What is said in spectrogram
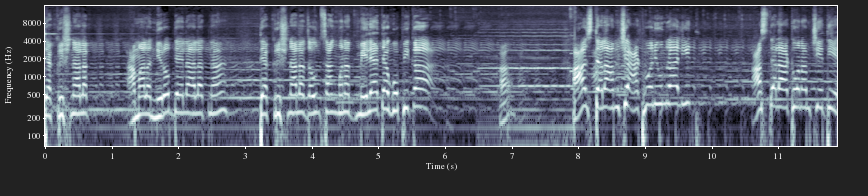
त्या कृष्णाला आम्हाला निरोप द्यायला आलात ना त्या कृष्णाला जाऊन सांग म्हणत मेल्या त्या गोपिका. हा? आज त्याला आमची आठवण येऊन राहिली आज त्याला आठवण आमची येते.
